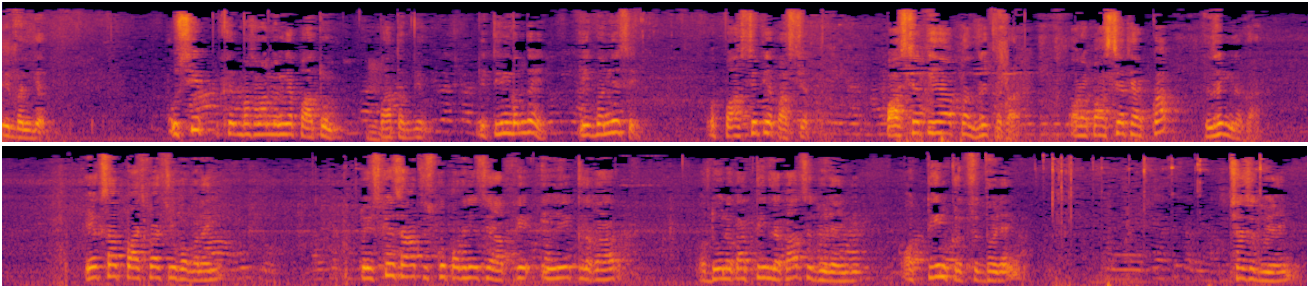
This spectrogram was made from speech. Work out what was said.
ये बन गया। उसी समान बन गया पातुम पातव्यम ये तीन बन गए एक बनने से। और पाश्चात्य पाश्चात्य। पाश्चात्य है आपका नृत्य लकार और अपाश्चात्य है आपका लिंग लकार एक साथ पाँच पाँच चूपा बनाइए। तो इसके साथ इसको पढ़ने से आपके एक लकार और दो लकार तीन लकार सिद्ध हो जाएँगे और तीन कृत सिद्ध हो जाएँगे। छह सिद्ध हो जाएँगे।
